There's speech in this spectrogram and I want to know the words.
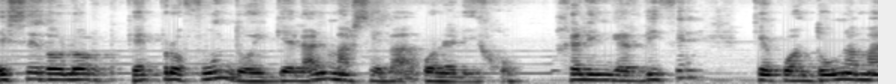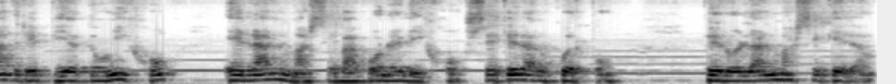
ese dolor que es profundo y que el alma se va con el hijo. Hellinger dice que cuando una madre pierde un hijo, el alma se va con el hijo, se queda el cuerpo, pero el alma se queda.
